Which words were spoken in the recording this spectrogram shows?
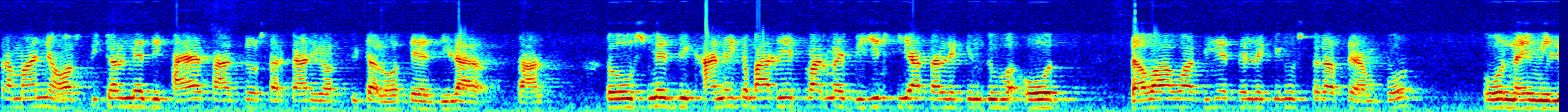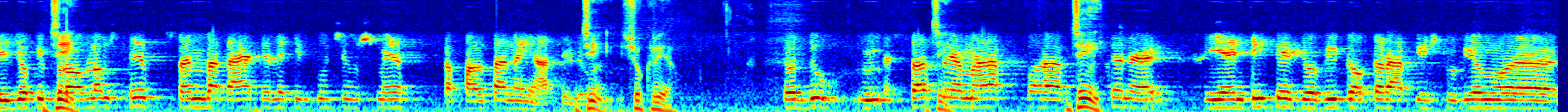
सामान्य हॉस्पिटल में दिखाया था जो सरकारी हॉस्पिटल होते हैं जिला अस्पताल। तो उसमें दिखाने के बाद एक बार मैं विज़िट किया था लेकिन वो दवा ववा दिए थे लेकिन उस तरह से हमको वो नहीं मिली जो कि प्रॉब्लम से स्वयं बताए थे लेकिन कुछ उसमें सफलता नहीं आती जी शुक्रिया। तो सबसे हमारा क्वेश्चन है ईएनटी के जो भी डॉक्टर आपके स्टूडियो में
